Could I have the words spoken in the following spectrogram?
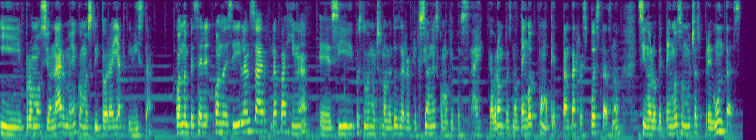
y promocionarme como escritora y activista. Cuando empecé, cuando decidí lanzar la página, eh, sí, pues tuve muchos momentos de reflexiones, como que pues, ay, cabrón, pues no tengo como que tantas respuestas, ¿no? Sino lo que tengo son muchas preguntas.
